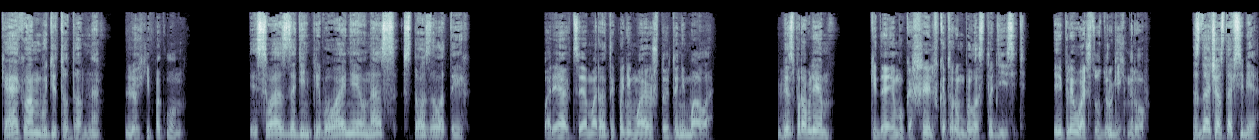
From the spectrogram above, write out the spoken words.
Как вам будет удобно? Легкий поклон. И с вас за день пребывания у нас сто золотых. По реакции Амараты понимаю, что это немало. Без проблем. Кидаю ему кошель, в котором было 110. И плевать, что с других миров. Сдачу оставь себе.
